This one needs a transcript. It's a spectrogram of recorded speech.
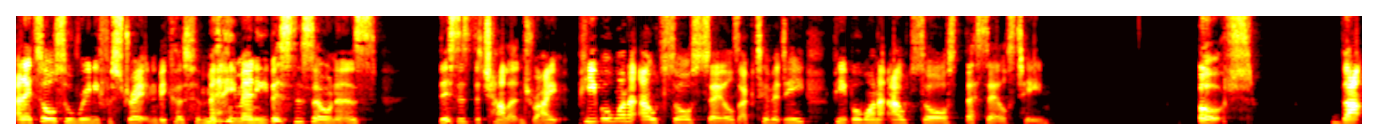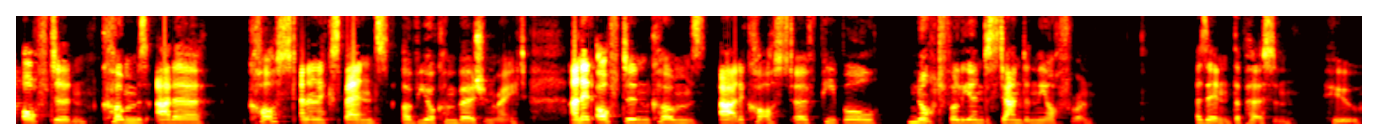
And it's also really frustrating because for many, many business owners, this is the challenge, right? People want to outsource sales activity, people want to outsource their sales team. But that often comes at a cost and an expense of your conversion rate. And it often comes at a cost of people not fully understanding the offering, as in the person who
